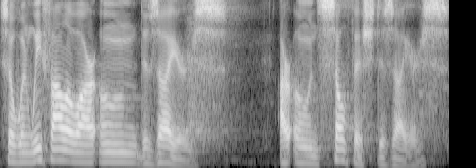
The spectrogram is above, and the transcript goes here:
So when we follow our own desires, our own selfish desires,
